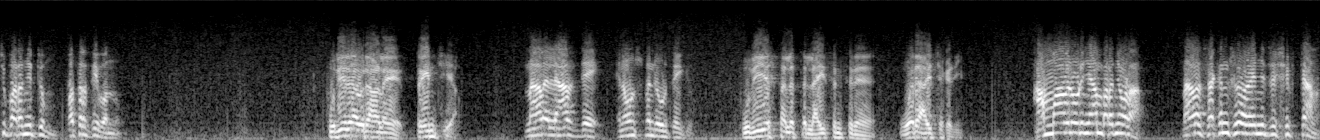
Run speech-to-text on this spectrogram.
വിളിച്ചു പറഞ്ഞിട്ടും പത്രത്തിൽ വന്നു. പുതിയതായി ഒരാളെ ട്രെയിൻ ചെയ്യാം. നാളെ ലാസ്റ്റ് ഡേ അനൗൺസ്മെന്റ് കൊടുത്തേക്കും. പുതിയ സ്ഥലത്തെ ലൈസൻസിന് ഒരാഴ്ച കഴിയും. അമ്മാവനോട് ഞാൻ പറഞ്ഞോളാം. നാളെ സെക്കൻഡ് ഷോ കഴിഞ്ഞിട്ട് ഷിഫ്റ്റ് ആണ്.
